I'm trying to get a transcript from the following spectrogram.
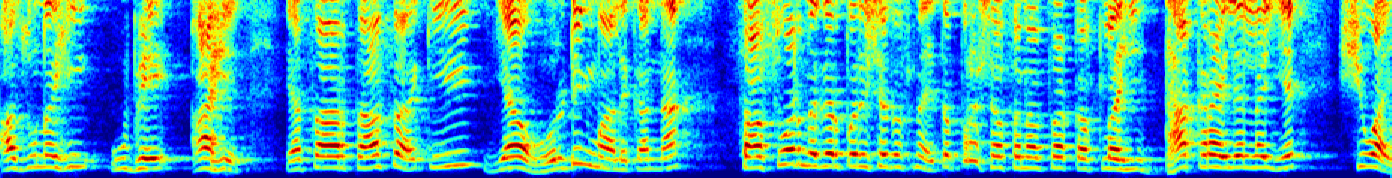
अजूनही उभे आहेत. याचा अर्थ असा की या होर्डिंग मालकांना सासवड नगर परिषदच नाही तर प्रशासनाचा कसलाही धाक राहिलेला नाही आहे शिवाय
